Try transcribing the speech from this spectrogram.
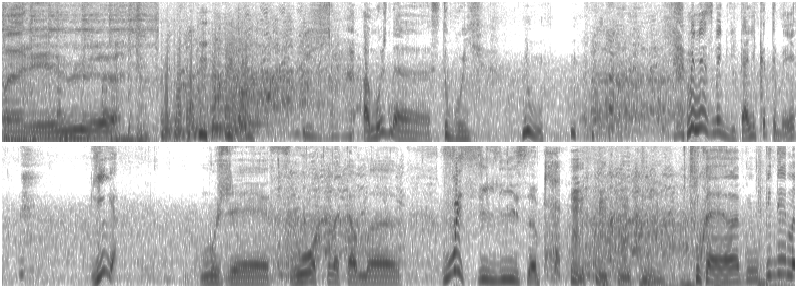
Привет. А можна з тобою? Ну. Мене звуть Віталіка, тебе як? Лія? Може, Фьокла там. е, Василіса. Слухай, а підемо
